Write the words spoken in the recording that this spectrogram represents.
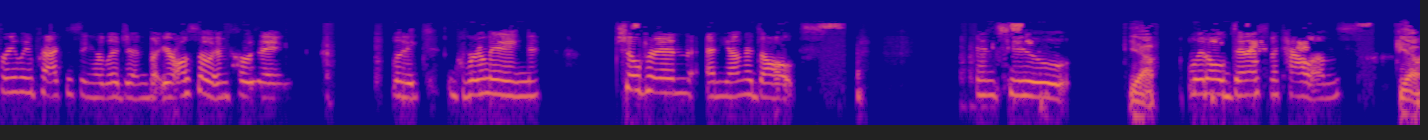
freely practicing religion, but you're also imposing, like, grooming children and young adults into yeah little Dennis McCallums. Yeah.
